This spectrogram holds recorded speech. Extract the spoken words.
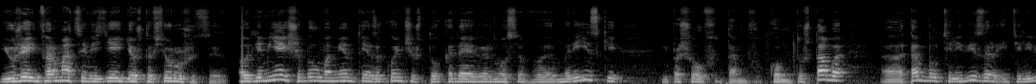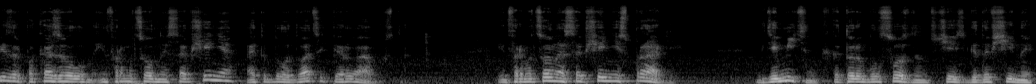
и уже информация везде идет, что все рушится. А вот для меня еще был момент, я закончил, что когда я вернулся в Мариинский, и пошел там в комнату штаба, а, там был телевизор, и телевизор показывал информационные сообщения, а это было 21 августа. Информационное сообщение из Праги, где митинг, который был создан в честь годовщины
